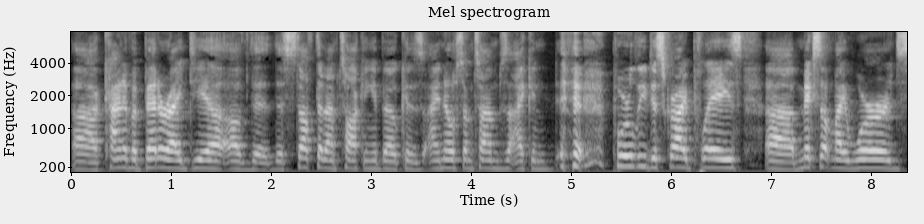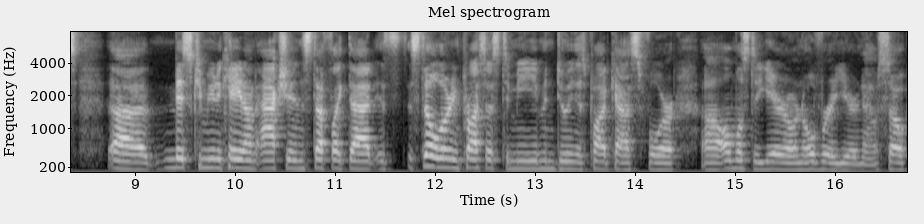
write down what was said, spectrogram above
uh, kind of a better idea of the, the stuff that i'm talking about because i know sometimes i can poorly describe plays uh, mix up my words uh, miscommunicate on action, stuff like that. It's still a learning process to me, even doing this podcast for uh, almost a year or an over a year now. So,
